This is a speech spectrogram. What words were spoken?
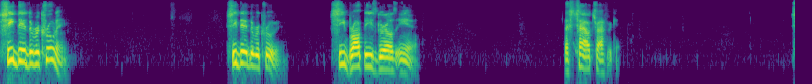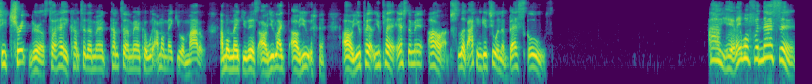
She did the recruiting. She did the recruiting. She brought these girls in. That's child trafficking. She tricked girls. Told, hey, come to the America, come to America. I'm gonna make you a model. I'm gonna make you this. Oh, you like? Oh, you, oh, you play? You play an instrument? Oh, look, I can get you in the best schools. Oh yeah, they were finessing.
